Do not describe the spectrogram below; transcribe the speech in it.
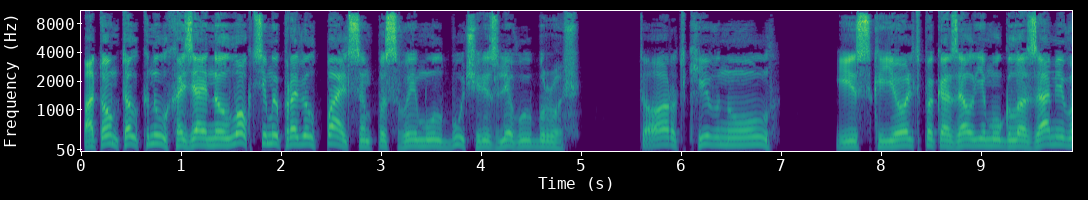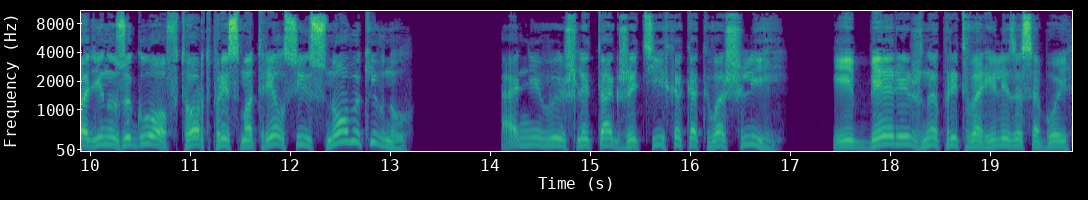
потом толкнул хозяина локтем и провел пальцем по своему лбу через левую бровь. Торт кивнул, и Скьольд показал ему глазами в один из углов. Торт присмотрелся и снова кивнул. Они вышли так же тихо, как вошли, и бережно притворили за собой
